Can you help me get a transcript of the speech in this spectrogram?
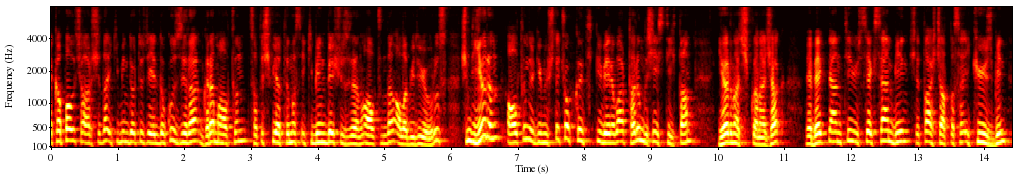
Ve kapalı çarşıda 2459 lira gram altın satış fiyatımız 2500 liranın altından alabiliyoruz. Şimdi yarın altın ve gümüşte çok kritik bir veri var. Tarım dışı istihdam yarın açıklanacak. Ve beklenti 180 bin, işte taş çatlasa 200 bin.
